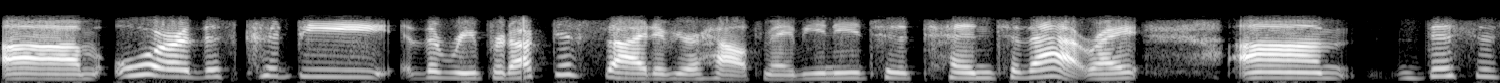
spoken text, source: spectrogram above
Um, or this could be the reproductive side of your health. Maybe you need to tend to that, right? Um, this is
